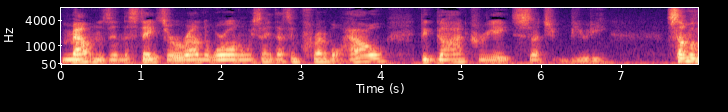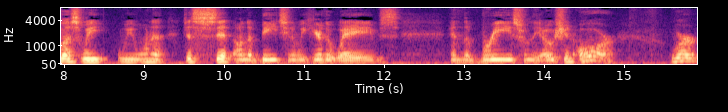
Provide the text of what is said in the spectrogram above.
mountains in the States or around the world, and we say, That's incredible. How did God create such beauty? Some of us, we, we want to just sit on the beach and we hear the waves and the breeze from the ocean, or we're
